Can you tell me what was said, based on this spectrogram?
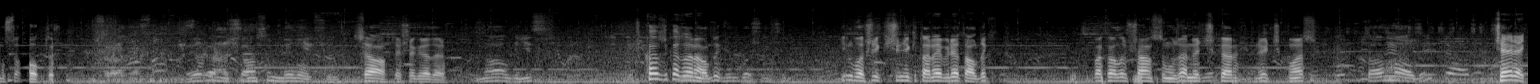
Mustafa Oktur. Beyefendi şansın bol olsun. Sağ ol, teşekkür ederim. Ne aldınız? Kazı kazan aldık. Yılbaşı için. Yılbaşı için iki tane bilet aldık. Bakalım şansımıza ne çıkar, ne çıkmaz. Tam mı aldın? Çeyrek.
